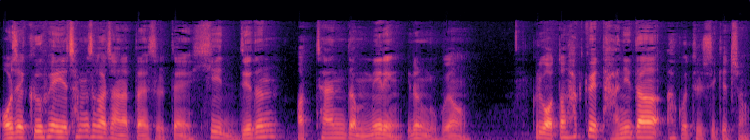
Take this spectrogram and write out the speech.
어제 그 회의에 참석하지 않았다 했을 때 he didn't attend the meeting 이러는 거고요. 그리고 어떤 학교에 다니다 하고 될수 있겠죠.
